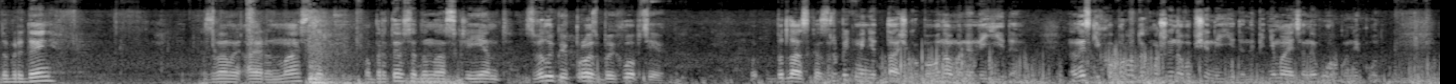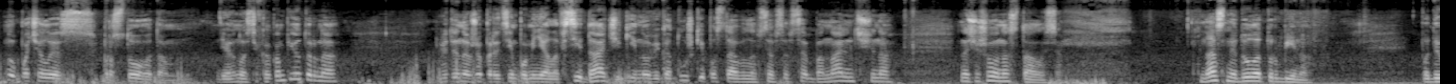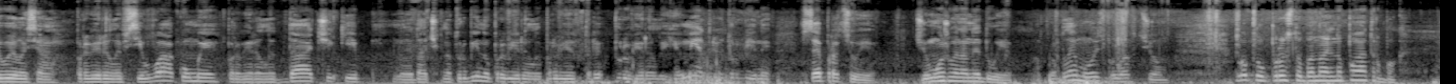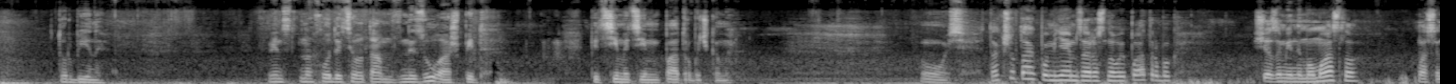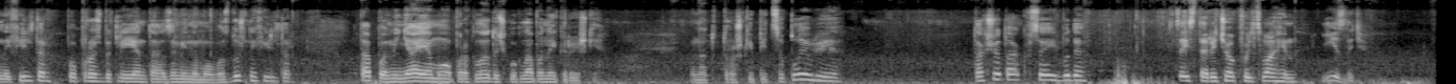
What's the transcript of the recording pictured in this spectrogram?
Добрий день. З вами Iron Master. Обратився до нас клієнт з великою просьбою, хлопці. Будь ласка, зробіть мені тачку, бо вона в мене не їде. На низьких оборотах машина взагалі не їде, не піднімається ні в горку, нікуди. Ну, почали з простого там діагностика комп'ютерна. Людина вже перед цим поміняла всі датчики, нові катушки поставила, все-все-все банальщина. Значить, що у нас сталося? У нас не дула турбіна. Подивилися, провірили всі вакууми, провірили датчики, ну, датчик на турбіну провірили, провірили геометрію турбіни. Все працює. Чому ж вона не дує? А проблема ось була в цьому. Лопнув просто банально патрубок турбіни. Він знаходиться отам внизу, аж під, під всіми цими патрубочками. Ось. Так що так, поміняємо зараз новий патрубок. Ще замінимо масло, масляний фільтр по просьбі клієнта, замінимо воздушний фільтр та поміняємо прокладочку клапаної кришки. Вона тут трошки підсопливлює. Так що так, все і буде. Цей старичок Volkswagen їздить.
